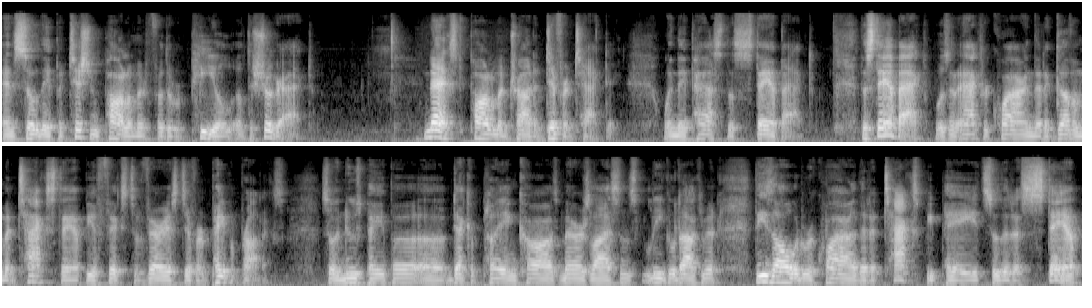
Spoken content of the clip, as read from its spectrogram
and so they petitioned Parliament for the repeal of the Sugar Act. Next, Parliament tried a different tactic when they passed the Stamp Act. The Stamp Act was an act requiring that a government tax stamp be affixed to various different paper products. So a newspaper, a deck of playing cards, marriage license, legal document, these all would require that a tax be paid so that a stamp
